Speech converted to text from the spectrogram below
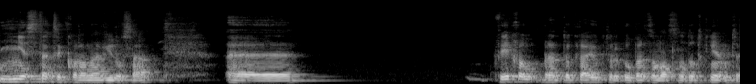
niestety koronawirusa. Wyjechał brat do kraju, który był bardzo mocno dotknięty,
